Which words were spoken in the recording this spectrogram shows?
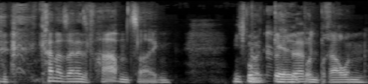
kann er seine Farben zeigen. Nicht nur gelb Bernd. und braun.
